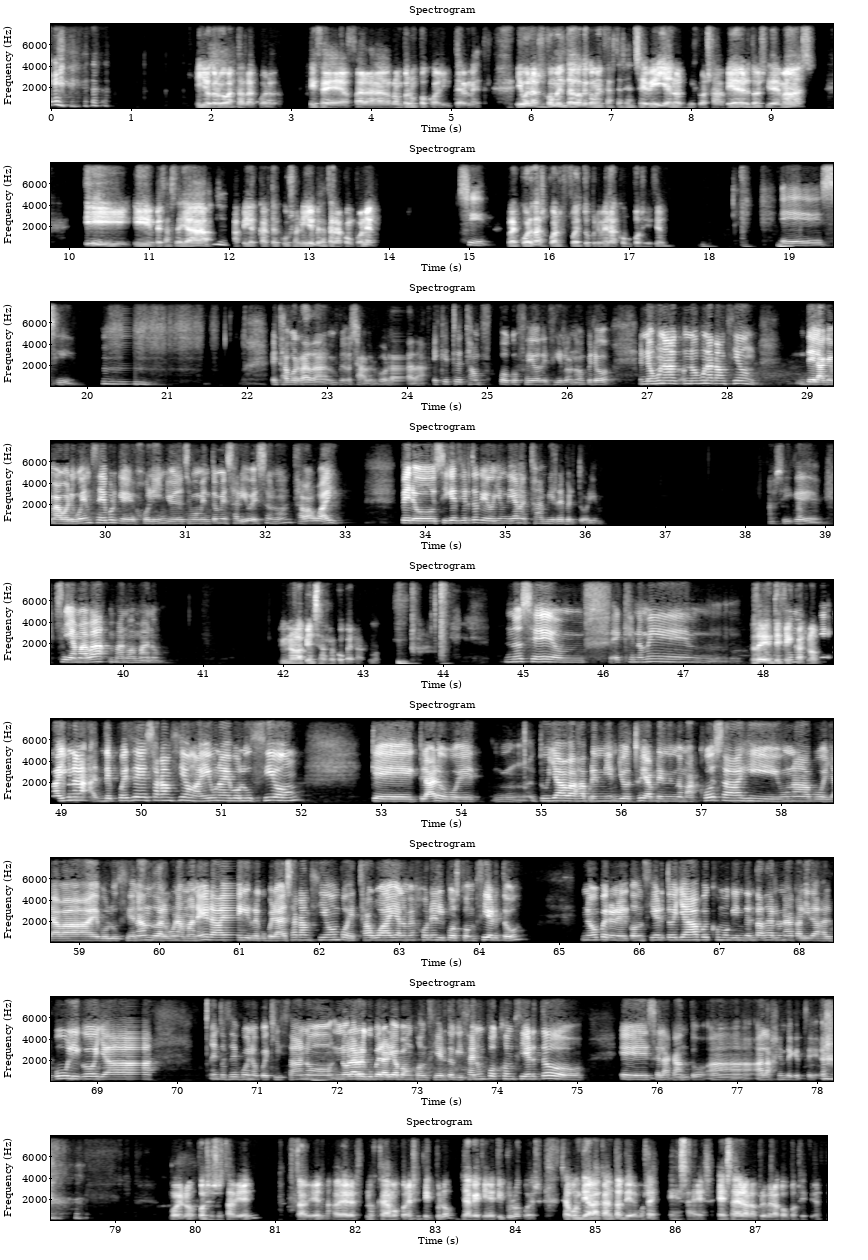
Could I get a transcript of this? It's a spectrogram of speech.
y yo creo que va a estar de acuerdo. Dice, para romper un poco el internet. Y bueno, has comentado que comenzaste en Sevilla, en los micros abiertos y demás. Y, y empezaste ya a pillarte el curso anillo y empezaste a componer. Sí. ¿Recuerdas cuál fue tu primera composición? Eh, sí. Está borrada, o sea, borrada. Es que esto está un poco feo decirlo, ¿no? Pero no es una, no es una canción de la que me avergüence porque, jolín, yo en ese momento me salió eso, ¿no? Estaba guay. Pero sí que es cierto que hoy en día no está en mi repertorio. Así que se llamaba Mano a Mano. Y no la piensas recuperar, ¿no? No sé, um, es que no me. No te identificas, ¿no? Hay una, después de esa canción hay una evolución que, claro, pues mm, tú ya vas aprendiendo, yo estoy aprendiendo más cosas y una pues ya va evolucionando de alguna manera y recuperar esa canción pues está guay a lo mejor en el postconcierto, ¿no? Pero en el concierto ya pues como que intentas darle una calidad al público, ya entonces, bueno, pues quizá no, la recuperaría para un concierto, quizá en un post-concierto eh, se la canto a, la gente que esté. Bueno, pues eso está bien, está bien. A ver, nos quedamos con ese título, ya que tiene título, pues si algún día la cantas diremos, eh, esa es, esa era la primera composición.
